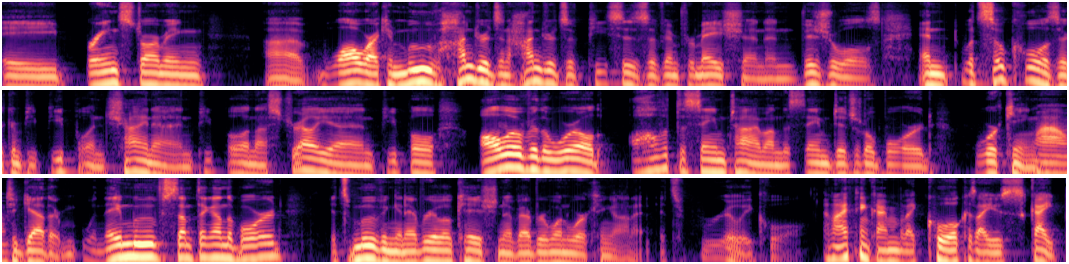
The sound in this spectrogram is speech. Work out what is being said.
a brainstorming uh, wall where I can move hundreds and hundreds of pieces of information and visuals. And what's so cool is there can be people in China and people in Australia and people all over the world, all at the same time on the same digital board, working Wow. together. When they move something on the board, it's moving in every location of everyone working on it. It's really cool. and I think I'm like cool because I use Skype.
